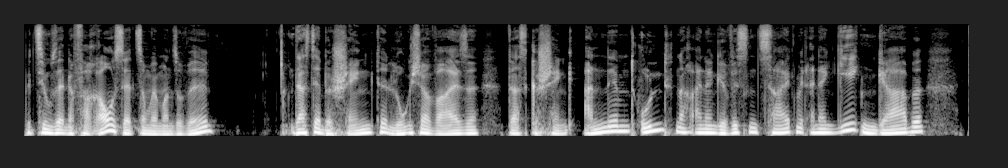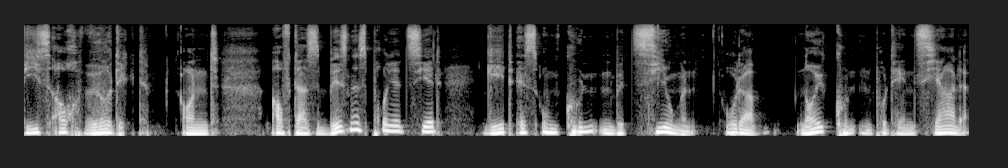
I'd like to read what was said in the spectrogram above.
beziehungsweise eine Voraussetzung, wenn man so will, dass der Beschenkte logischerweise das Geschenk annimmt und nach einer gewissen Zeit mit einer Gegengabe dies auch würdigt. Und auf das Business projiziert geht es um Kundenbeziehungen oder Neukundenpotenziale.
